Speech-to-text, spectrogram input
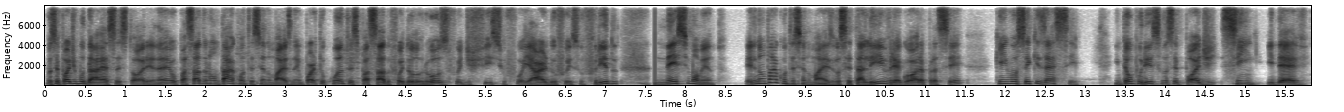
Você pode mudar essa história, né? O passado não está acontecendo mais, não importa o quanto esse passado foi doloroso, foi difícil, foi árduo, foi sofrido, nesse momento. Ele não está acontecendo mais. Você está livre agora para ser quem você quiser ser. Então, por isso, você pode, sim, e deve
